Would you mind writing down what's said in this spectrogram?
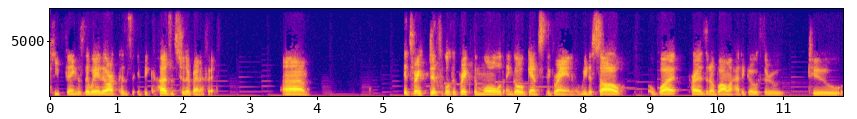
keep things the way they are because because it's to their benefit. Um, it's very difficult to break the mold and go against the grain. We just saw what President Obama had to go through to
